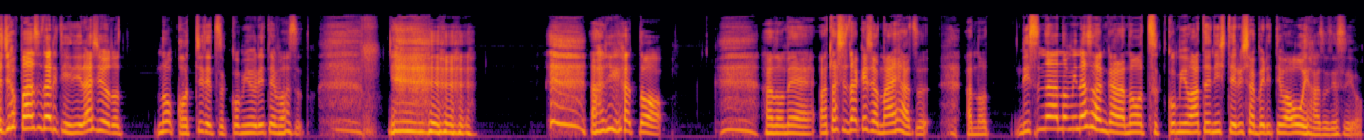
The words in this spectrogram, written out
ラジオパーソナリティにラジオののこっちでツッコミを入れてます。ありがとう。あのね私だけじゃないはずあのリスナーの皆さんからのツッコミを当てにしてる喋り手は多いはずですよ。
